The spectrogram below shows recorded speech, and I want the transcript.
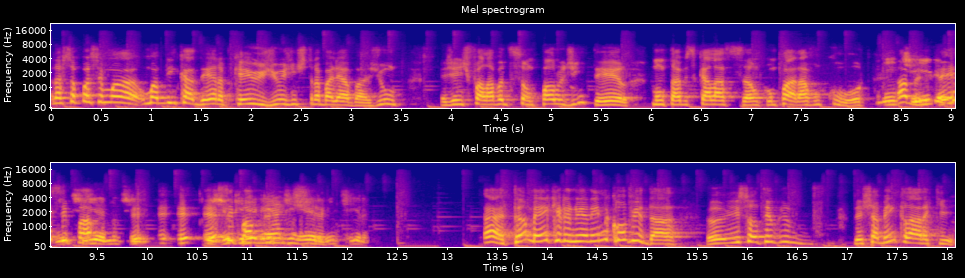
Era só pra ser uma, uma brincadeira, porque eu e o Gil a gente trabalhava junto. A gente falava de São Paulo o dia inteiro, montava escalação, comparava um com o outro. Mentira, Ah, esse mentira, papo- mentira. e- e- Esse papo ganhar mentira. dinheiro, mentira. É, também que ele não ia nem me convidar. Eu- isso eu tenho que deixar bem claro aqui.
